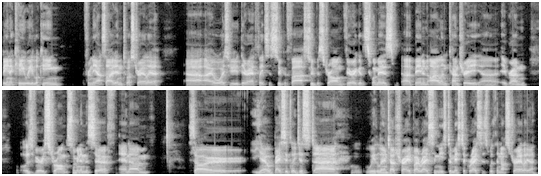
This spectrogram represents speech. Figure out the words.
being a Kiwi looking from the outside into Australia, uh, I always viewed their athletes as super fast, super strong, very good swimmers. Uh, being an island country, uh, everyone was very strong swimming in the surf, and um, so yeah, basically just uh, we learnt our trade by racing these domestic races within Australia,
